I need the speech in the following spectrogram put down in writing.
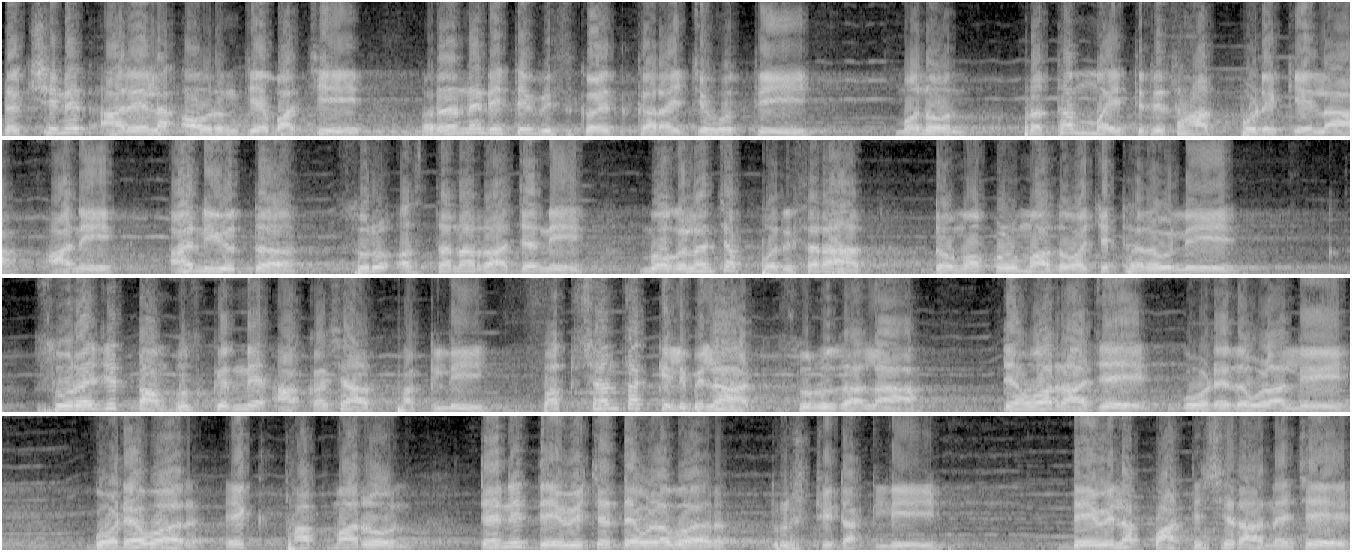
दक्षिणेत आलेल्या औरंगजेबाची रणनीती विस्कळीत करायची होती. म्हणून प्रथम मैत्रीचा हात पुढे केला आणि अन युद्ध सुरू असताना राजाने मोगलांच्या परिसरात धुमाकूळ माजवायचे ठरवले. सूर्याची तांबूस किरणे आकाशात फाकली. पक्ष्यांचा किलबिलाट सुरू झाला. तेव्हा राजे घोड्याजवळ आले घोड्यावर एक थाप मारून त्यांनी देवीच्या देवळावर दृष्टी टाकली. देवीला पाठीशी राहण्याचे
